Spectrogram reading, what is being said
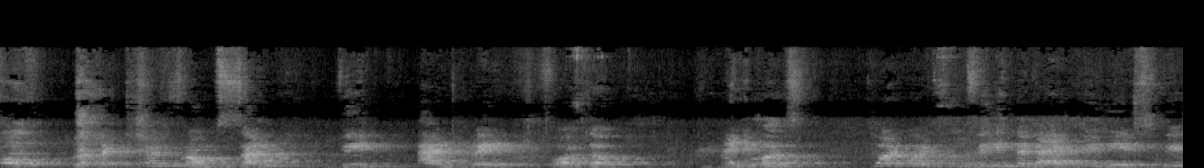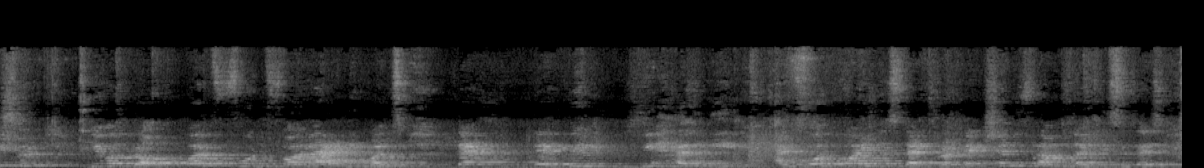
of protection from sun, wind and rain for the animals. Third point, fulfilling the dietary needs, we should give a proper food for our animals that they will be healthy. And fourth point is that protection from the diseases,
